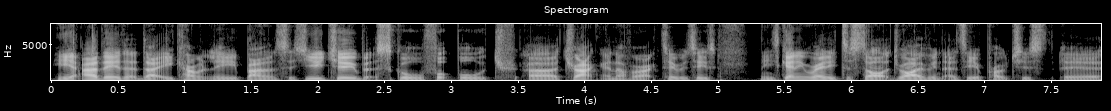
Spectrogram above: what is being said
He added that he currently balances YouTube, school, football, tr uh, track, and other activities. And he's getting ready to start driving as he approaches uh,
